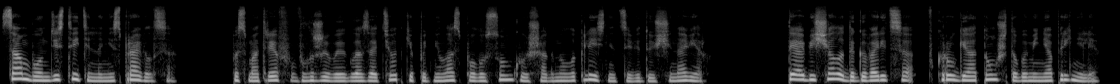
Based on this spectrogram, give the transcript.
Сам бы он действительно не справился. Посмотрев в лживые глаза тетки, подняла с полу сумку и шагнула к лестнице, ведущей наверх. Ты обещала договориться в круге о том, чтобы меня приняли.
